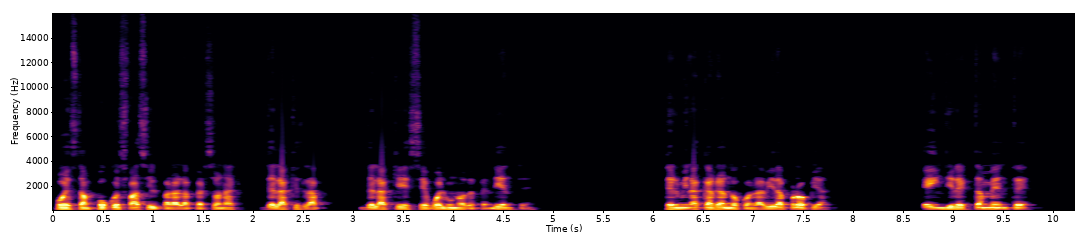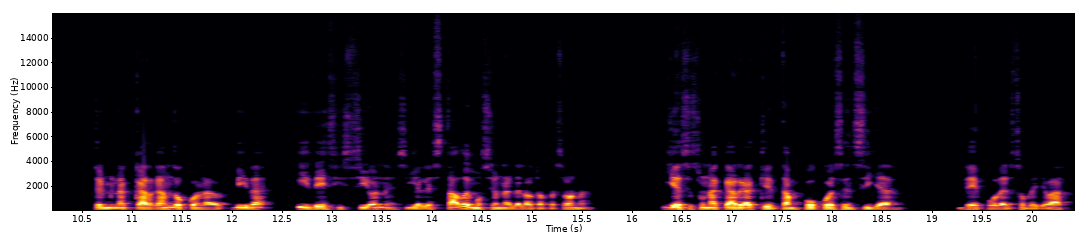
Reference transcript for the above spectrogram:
Pues tampoco es fácil para la persona de la que, de la que se vuelve uno dependiente. Termina cargando con la vida propia e indirectamente termina cargando con la vida y decisiones y el estado emocional de la otra persona y eso es una carga que tampoco es sencilla de poder sobrellevar.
